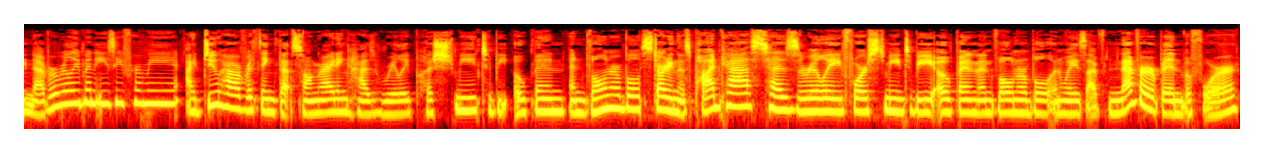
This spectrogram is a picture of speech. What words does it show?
never really been easy for me. I do, however, think that songwriting has really pushed me to be open and vulnerable. Starting this podcast has really forced me to be open and vulnerable in ways I've never been before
